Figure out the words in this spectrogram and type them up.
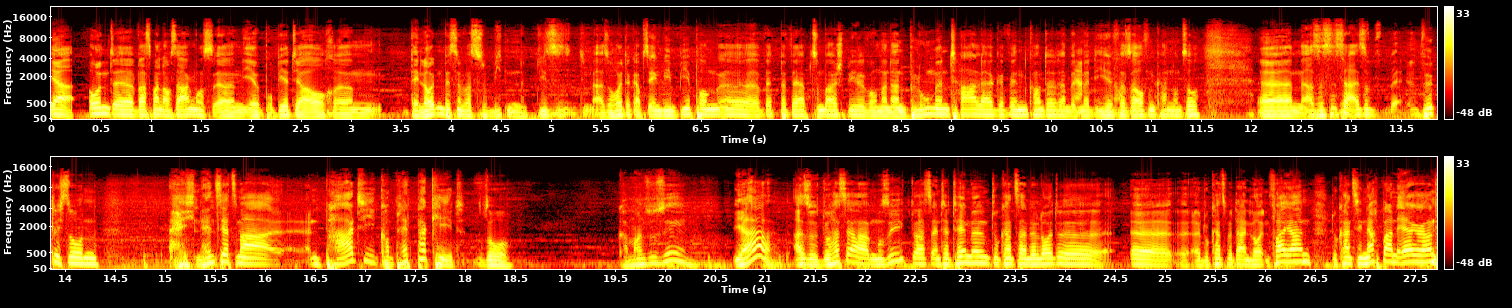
Ja, und äh, was man auch sagen muss, ähm, ihr probiert ja auch ähm, den Leuten ein bisschen was zu bieten. Dieses, also heute gab es irgendwie einen Bierpong-Wettbewerb zum Beispiel, wo man dann Blumenthaler gewinnen konnte, damit Ja, man die hier genau. versaufen kann und so. Ähm, also es ist ja also wirklich so ein, ich nenne es jetzt mal ein Party-Komplettpaket. So. Kann man so sehen. Ja, also du hast ja Musik, du hast Entertainment, du kannst deine Leute, äh, äh, du kannst mit deinen Leuten feiern, du kannst die Nachbarn ärgern.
